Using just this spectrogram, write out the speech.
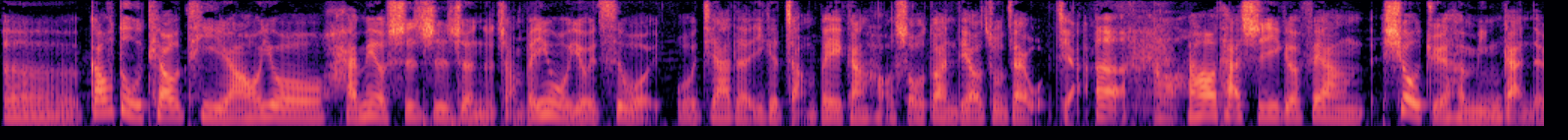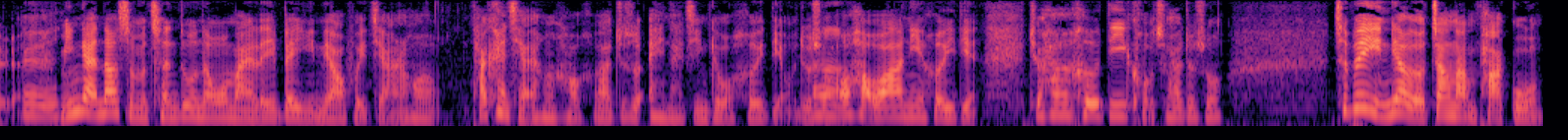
呃高度挑剔，然后又还没有失智症的长辈，因为我有一次我我家的一个长辈刚好手断掉住在我家，嗯，然后他是一个非常嗅觉很敏感的人，嗯、敏感到什么程度呢？我买了一杯饮料回家，然后他看起来很好喝，他就说：“哎、欸，奶金给我喝一点。”我就说：“哦，好啊，你也喝一点。”就他喝第一口之后，他就说。这杯饮料有蟑螂爬过，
